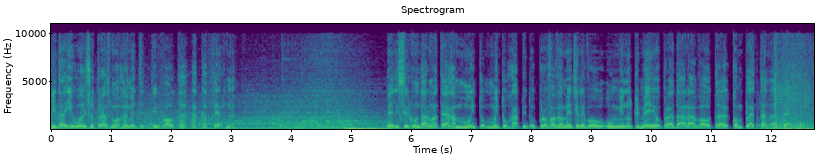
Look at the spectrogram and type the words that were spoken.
E daí o anjo traz Mohammed de volta à caverna. Eles circundaram a Terra muito, muito rápido. Provavelmente levou um minuto e meio para dar a volta completa na Terra.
